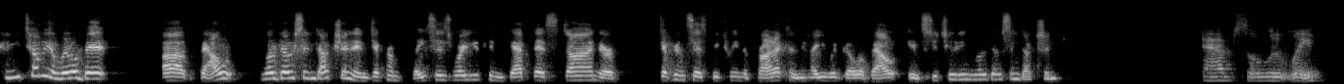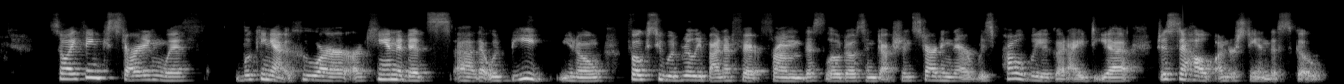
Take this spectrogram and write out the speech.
can you tell me a little bit about low dose induction and different places where you can get this done or differences between the products and how you would go about instituting low dose induction? Absolutely. So I think starting with looking at who are our candidates uh, that would be, you know, folks who would really benefit from this low dose induction, starting there was probably a good idea just to help understand the scope.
